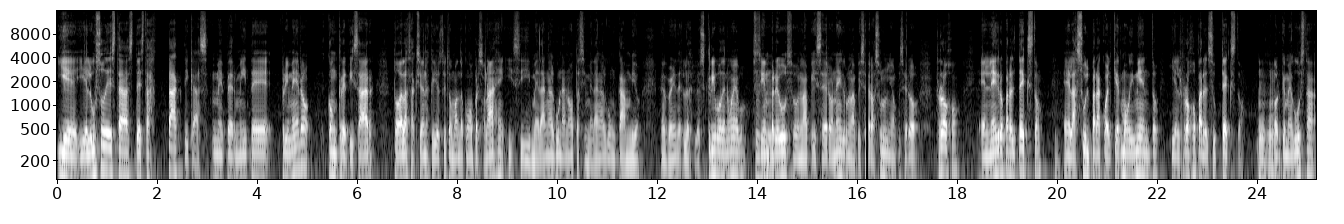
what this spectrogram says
Y, eh, y el uso de estas, de estas tácticas me permite, primero, concretizar todas las acciones que yo estoy tomando como personaje y si me dan alguna nota, si me dan algún cambio, me permite- lo, lo escribo de nuevo. Siempre uso un lapicero negro, un lapicero azul, un lapicero rojo, el negro para el texto, el azul para cualquier movimiento y el rojo para el subtexto. Porque me gusta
